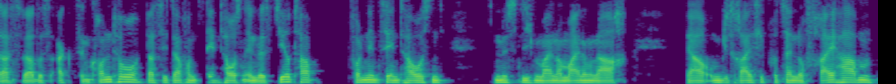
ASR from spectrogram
das wäre das Aktienkonto, dass ich davon 10.000 investiert habe. Von den 10.000 müsste ich meiner Meinung nach ja um die 30 Prozent noch frei haben.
